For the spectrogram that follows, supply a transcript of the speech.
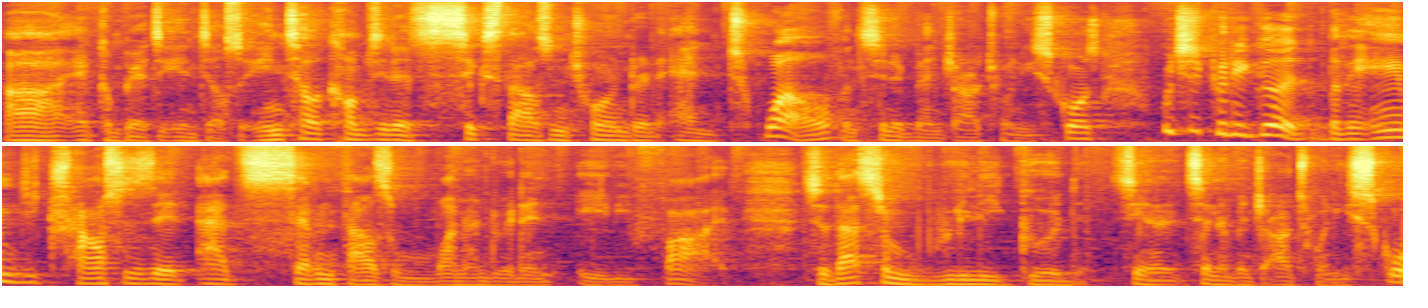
uh, and compared to Intel. So Intel comes in at 6,212 on Cinebench R20 scores, which is pretty good, but the AMD trounces it at 7,185. So that's some really good Cinebench R20 scores.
